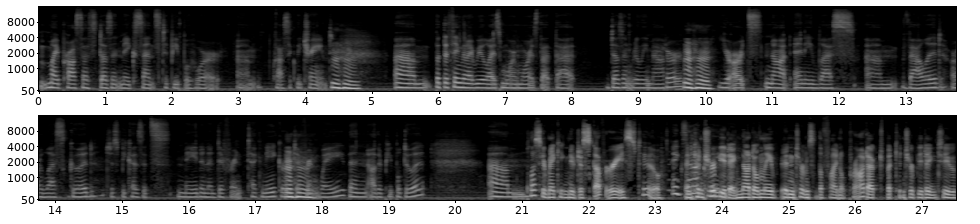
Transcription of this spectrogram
my process doesn't make sense to people who are um, classically trained. Mm-hmm. Um, but the thing that I realize more and more is that that doesn't really matter. Mm-hmm. Your art's not any less um, valid or less good just because it's made in a different technique or mm-hmm. a different way than other people do it. Um, Plus, you're making new discoveries too, exactly. and contributing not only in terms of the final product, but contributing to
